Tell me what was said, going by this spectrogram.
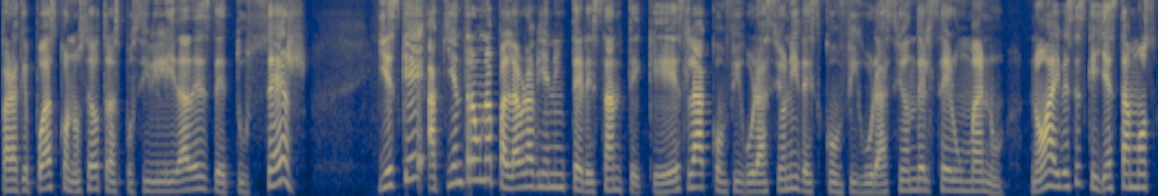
para que puedas conocer otras posibilidades de tu ser. Y es que aquí entra una palabra bien interesante, que es la configuración y desconfiguración del ser humano, ¿no? Hay veces que ya estamos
